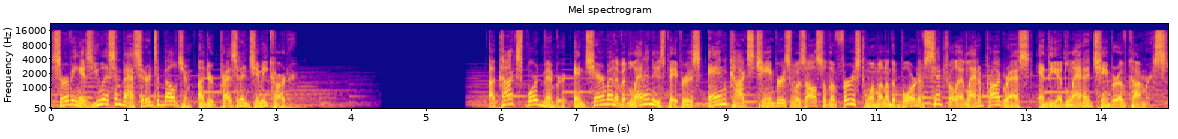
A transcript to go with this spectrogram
serving as U.S. Ambassador to Belgium under President Jimmy Carter. A Cox board member and chairman of Atlanta newspapers, Anne Cox Chambers was also the first woman on the board of Central Atlanta Progress and the Atlanta Chamber of Commerce.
